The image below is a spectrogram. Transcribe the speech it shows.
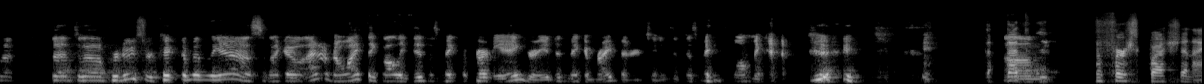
that that uh, producer kicked him in the ass, and I go, I don't know. I think all he did was make McCartney angry. It didn't make him write better tunes. It just made him all mad. That's um, the, first question I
